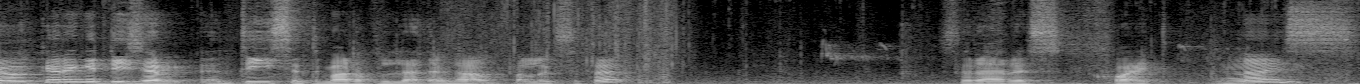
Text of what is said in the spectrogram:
Go. Getting a decent, a decent amount of leather now, by the looks of it. So that is quite nice.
